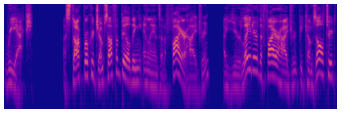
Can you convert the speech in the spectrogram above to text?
reaction. A stockbroker jumps off a building and lands on a fire hydrant, a year later, the fire hydrant becomes altered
